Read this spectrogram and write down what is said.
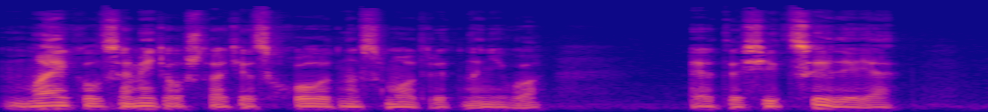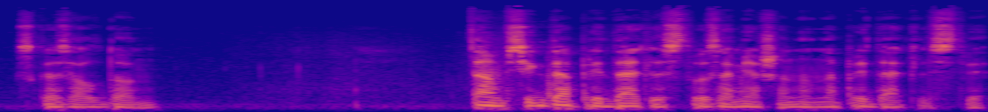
Майкл заметил, что отец холодно смотрит на него. «Это Сицилия», — сказал Дон. «Там всегда предательство замешано на предательстве».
